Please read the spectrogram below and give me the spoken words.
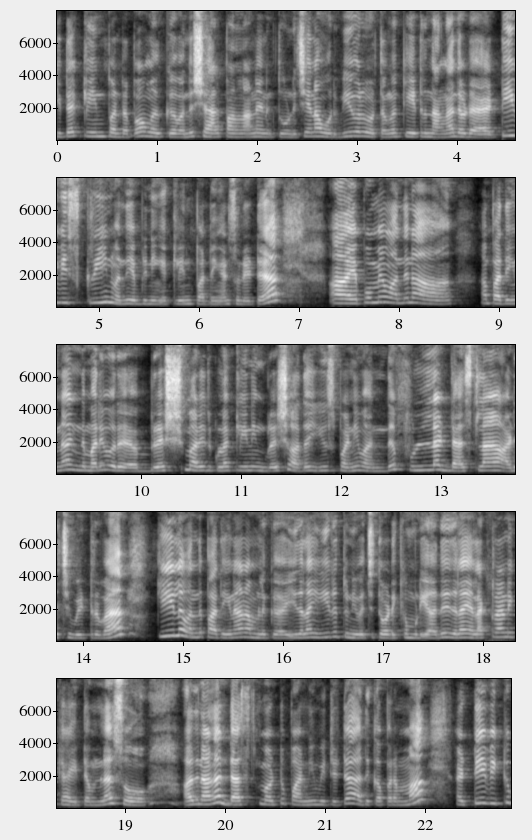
கிட்ட க்ளீன் பண்ணுறப்போ உங்களுக்கு வந்து ஷேர் பண்ணலான்னு எனக்கு தோணுச்சு. ஏன்னா ஒரு வியூவர் ஒருத்தவங்க கேட்டிருந்தாங்க அதோட டிவி ஸ்க்ரீன் வந்து எப்படி நீங்கள் க்ளீன் பண்ணுறீங்கன்னு சொல்லிட்டு. எப்போவுமே வந்து நான் பார்த்தீங்கன்னா இந்த மாதிரி ஒரு ப்ரெஷ் மாதிரி இருக்குல்ல க்ளீனிங் ப்ரெஷ் அதை யூஸ் பண்ணி வந்து ஃபுல்லாக டஸ்ட்லாம் அடித்து விட்டுருவேன். கீழே வந்து பார்த்தீங்கன்னா நம்மளுக்கு இதெல்லாம் ஈர துணி வச்சு துடைக்க முடியாது. இதெல்லாம் எலக்ட்ரானிக் ஐட்டமில் ஸோ அதனால டஸ்ட் மட்டும் பண்ணி விட்டுட்டு அதுக்கப்புறமா டிவிக்கு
